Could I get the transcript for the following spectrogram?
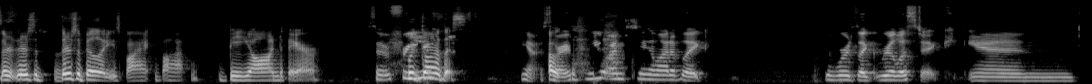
there, there's a there's abilities by, by beyond there so for regardless, you, yeah, sorry. Oh. For you, I'm seeing a lot of like the words like realistic and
